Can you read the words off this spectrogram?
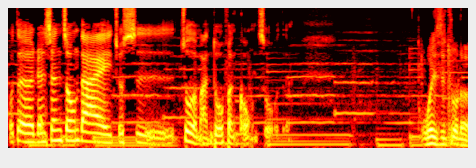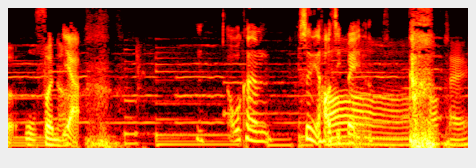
我的人生中，大概就是做了蛮多份工作的。我也是做了五份啊。Yeah. 我可能是你好几倍的，OK，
